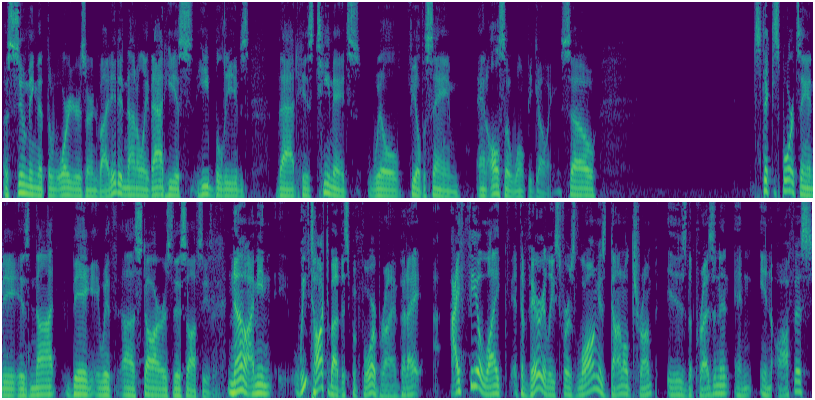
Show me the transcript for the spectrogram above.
assuming that the Warriors are invited. And not only that, he is he believes that his teammates will feel the same and also won't be going. So stick to sports, Andy, is not big with uh, stars this offseason. No, I mean we've talked about this before, Brian, but I I feel like at the very least, for as long as Donald Trump is the president and in office,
